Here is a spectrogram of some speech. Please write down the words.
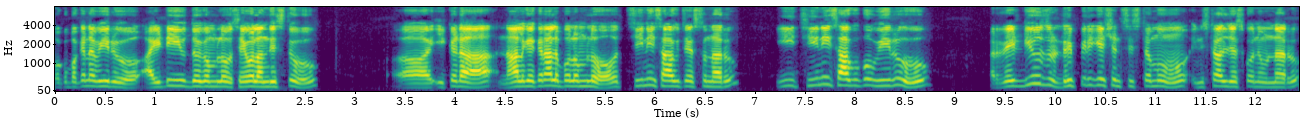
ఒక పక్కన వీరు ఐటీ ఉద్యోగంలో సేవలు అందిస్తూ ఇక్కడ నాలుగు ఎకరాల పొలంలో చీనీ సాగు చేస్తున్నారు. ఈ చీనీ సాగుకు వీరు reduced drip irrigation system install చేసుకొని ఉన్నారు.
